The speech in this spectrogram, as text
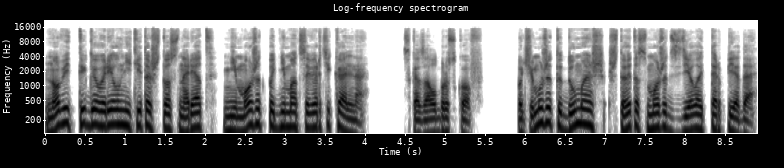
Но ведь ты говорил, Никита, что снаряд не может подниматься вертикально», — сказал Брусков. Почему же ты думаешь, что это сможет сделать торпеда?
